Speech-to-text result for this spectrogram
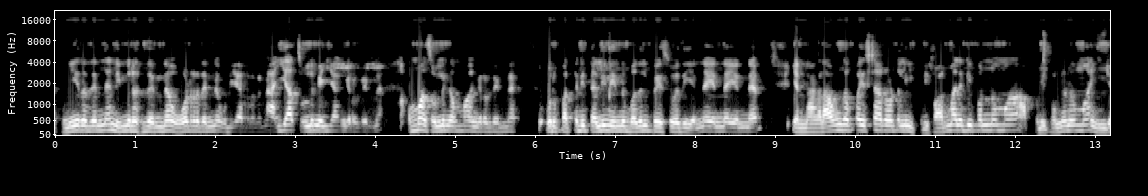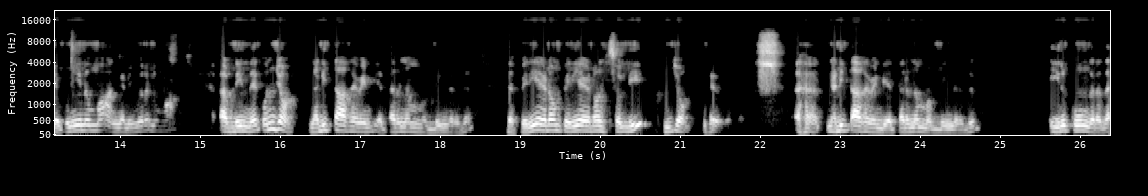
குனியறது என்ன நிமிறது என்ன ஓடுறது என்ன ஒடியாடுறது என்ன ஐயா சொல்லுங்க ஐயாங்கிறது என்ன அம்மா சொல்லுங்க அம்மாங்கிறது என்ன ஒரு பத்தடி தள்ளி நின்று பதில் பேசுவது என்ன என்ன என்ன என்னங்கடா உங்க ஃபைவ் ஸ்டார் ஹோட்டல் இப்படி ஃபார்மாலிட்டி பண்ணணுமா அப்படி பண்ணணுமா இங்கே குனியணுமா அங்கே நிமிரணுமா அப்படின்னு கொஞ்சம் நடித்தாக வேண்டிய தருணம் அப்படிங்கிறது இந்த பெரிய இடம் பெரிய இடம்னு சொல்லி கொஞ்சம் நடித்தாக வேண்டிய தருணம் அப்படிங்கிறது இருக்குங்கிறத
